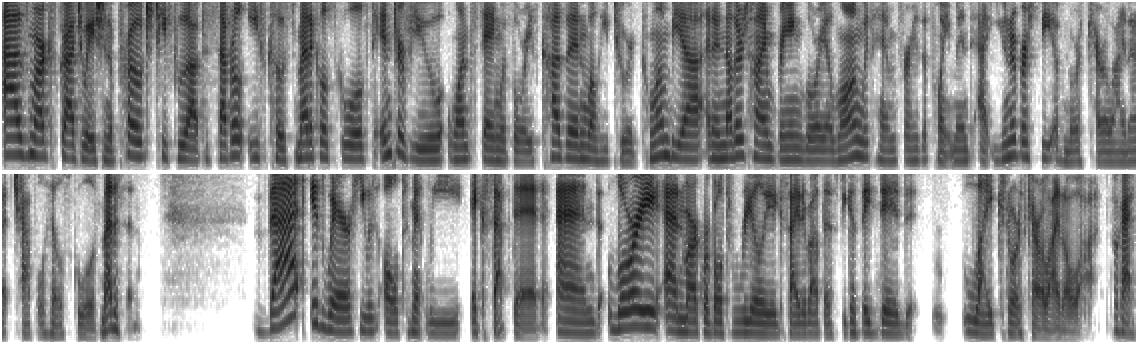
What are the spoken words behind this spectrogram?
As Mark's graduation approached, he flew out to several East Coast medical schools to interview, once staying with Lori's cousin while he toured Columbia, and another time bringing Lori along with him for his appointment at University of North Carolina Chapel Hill School of Medicine. That is where he was ultimately accepted. And Lori and Mark were both really excited about this because they did like North Carolina a lot. Okay.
